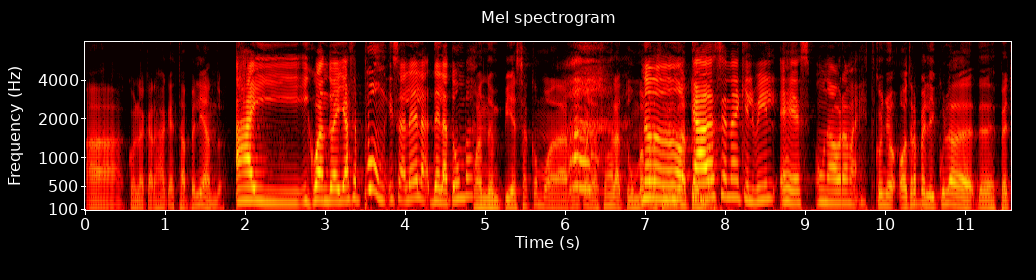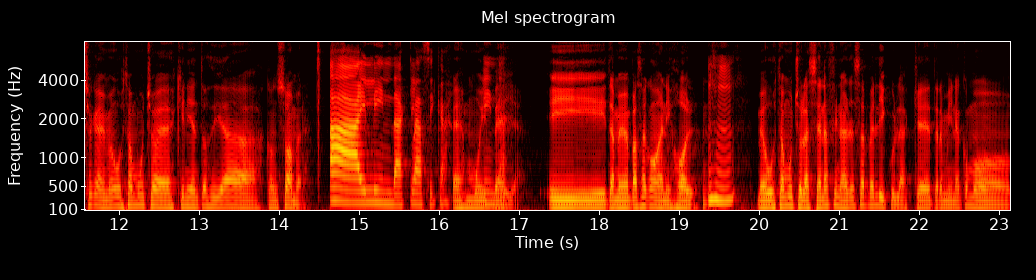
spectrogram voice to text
a, con la caraja que está peleando. Ay, y cuando ella hace ¡pum! y sale de la, de la tumba. Cuando empieza como a darle coñazos a la tumba No, para no, salir no, de la tumba. Cada escena de Kill Bill es una obra maestra. Coño, otra película de, de despecho que a mí me gusta mucho es 500 días con Summer. Ay, linda, clásica. Es muy Linda. bella. Y también me pasa con Annie Hall. Me gusta mucho la escena final de esa película, que termina como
